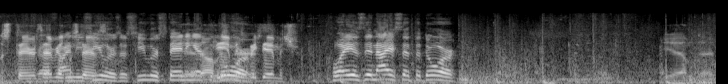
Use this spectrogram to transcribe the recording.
The stairs, Gotta heavy find the these stairs. healers. There's healers standing Yeah, at the down Damage, door. big damage. Clay is in ice at the door. Yeah, I'm dead.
